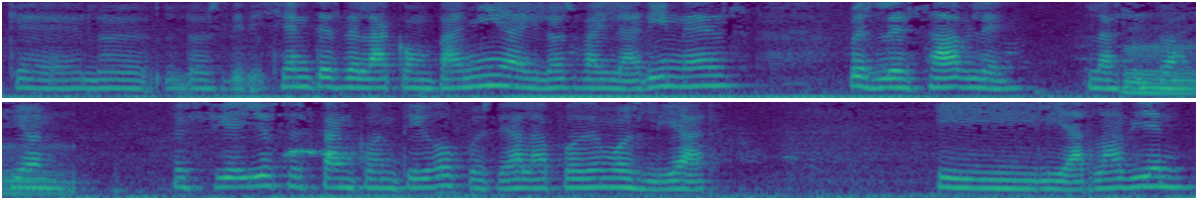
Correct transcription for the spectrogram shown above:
que lo- los dirigentes de la compañía y los bailarines pues les hable la situación. Si ellos están contigo, pues ya la podemos liar. Y liarla bien,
